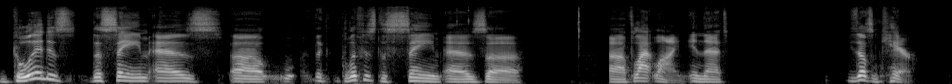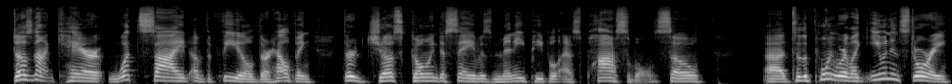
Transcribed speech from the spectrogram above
Glit is the same as uh the glyph is the same as uh uh, Flatline in that he doesn't care. Does not care what side of the field they're helping. They're just going to save as many people as possible. So, uh, to the point where, like, even in story,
